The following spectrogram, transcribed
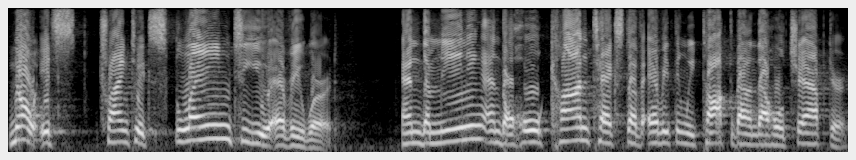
no, it's trying to explain to you every word and the meaning and the whole context of everything we talked about in that whole chapter.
